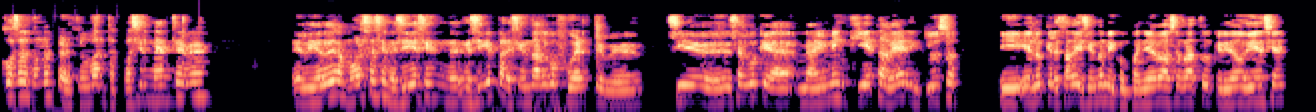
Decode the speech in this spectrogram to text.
cosas no me perturban tan fácilmente, güey. El video de la morsa se me sigue, me pareciendo algo fuerte, güey. Sí, es algo que a, a mí me inquieta ver, incluso. Y es lo que le estaba diciendo a mi compañero hace rato, querida audiencia,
